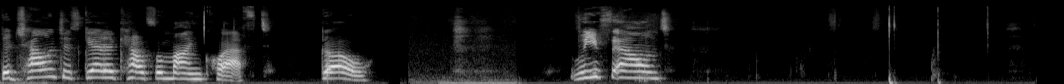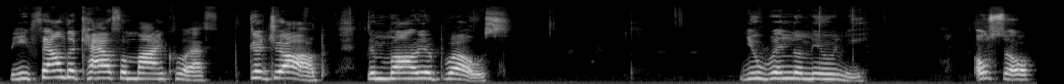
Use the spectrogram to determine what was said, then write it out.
the challenge is get a cow from Minecraft. Go. We found We found a cow from Minecraft. Good job, the Mario Bros. You win the immunity. Also,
